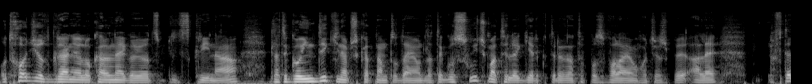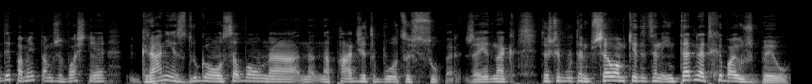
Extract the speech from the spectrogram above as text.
odchodzi od grania lokalnego i od split screena, dlatego indyki na przykład nam to dają, dlatego Switch ma tyle gier, które na to pozwalają chociażby, ale wtedy pamiętam, że właśnie granie z drugą osobą na, na, na padzie to było coś super, że jednak to jeszcze był ten przełom, kiedy ten internet chyba już był,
